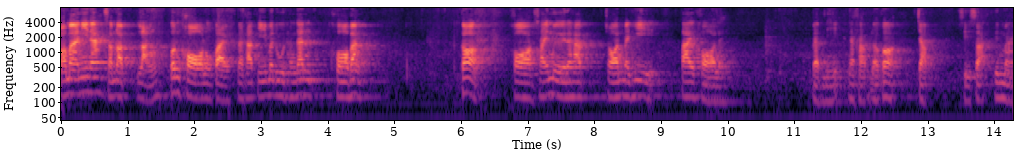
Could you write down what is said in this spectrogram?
ประมาณนี้นะสำหรับหลังต้นคอลงไปนะครับ ทีนี้มาดูทางด้านคอบ้าง ก็คอใช้มือนะครับ ช้อนไปที่ใต้คอเลย แบบนี้นะครับ แล้วก็จับศีรษะขึ้นมา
